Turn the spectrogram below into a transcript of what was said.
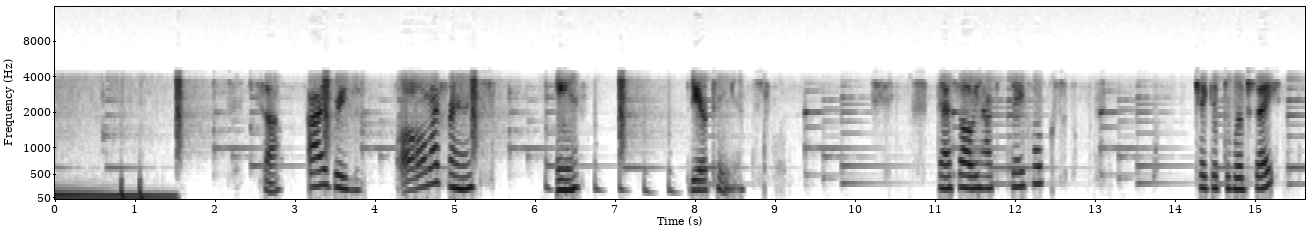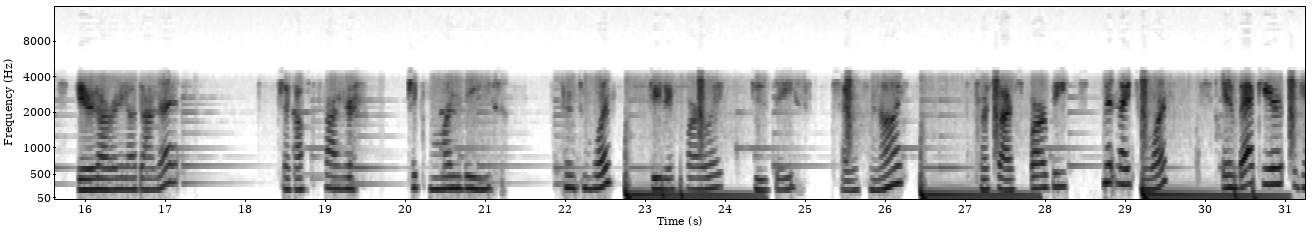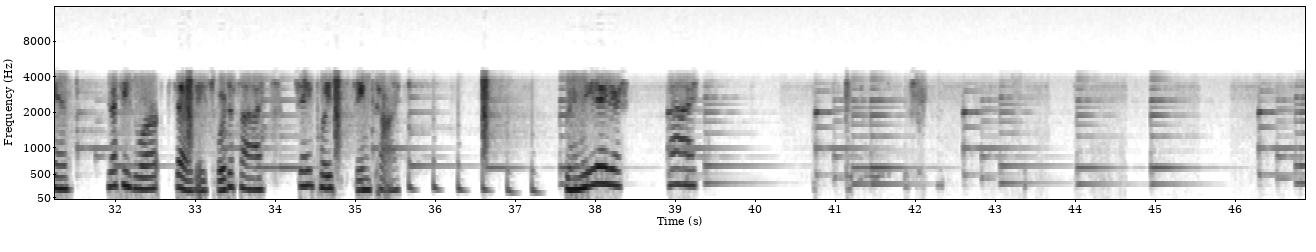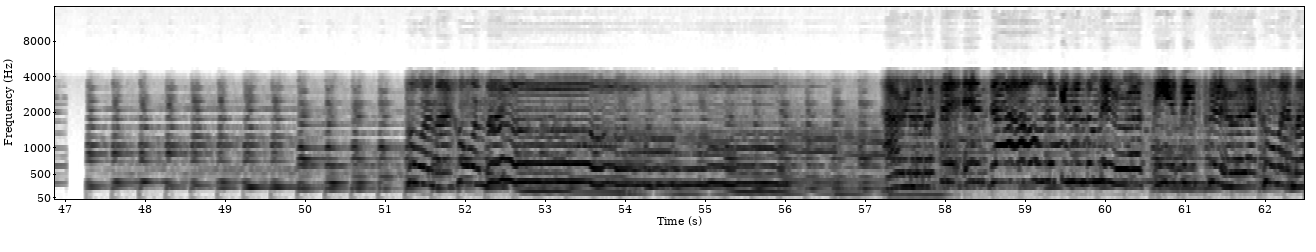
So, I agree with all my friends and their opinions. That's all we have today, folks. Check out the website, earradio.net. Check out the fire. Check Mondays 10 to 1, DJ Firelight, Tuesdays 7 to 9, Plus Size Barbie, midnight to 1, and back here again, Nephew's World, Saturdays 4 to 5, same place, same time. Bring me later. Bye.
